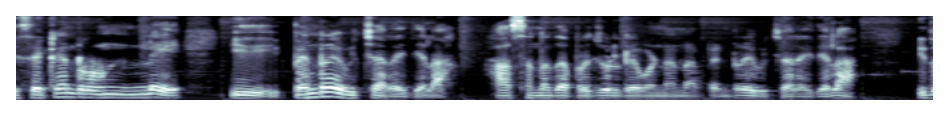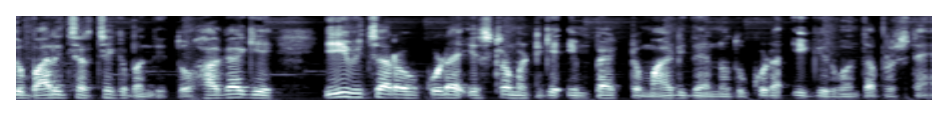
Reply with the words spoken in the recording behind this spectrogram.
ಈ ಸೆಕೆಂಡ್ ರೌಂಡ್ನಲ್ಲಿ ಈ ಪೆನ್ರೈ ವಿಚಾರ ಇದೆಯಲ್ಲ, ಹಾಸನದ ಪ್ರಜ್ವಲ್ ರೇವಣ್ಣನ ಪೆನ್ರೈ ವಿಚಾರ ಇದೆಯಲ್ಲ, ಇದು ಭಾರಿ ಚರ್ಚೆಗೆ ಬಂದಿತ್ತು. ಹಾಗಾಗಿ ಈ ವಿಚಾರವು ಕೂಡ ಎಷ್ಟರ ಮಟ್ಟಿಗೆ ಇಂಪ್ಯಾಕ್ಟ್ ಮಾಡಿದೆ ಅನ್ನೋದು ಕೂಡ ಈಗಿರುವಂಥ ಪ್ರಶ್ನೆ.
